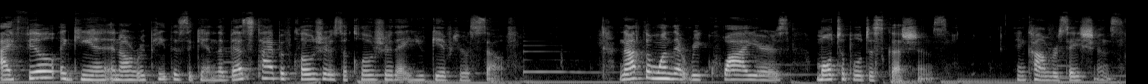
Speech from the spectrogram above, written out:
I feel again, and I'll repeat this again the best type of closure is a closure that you give yourself, not the one that requires multiple discussions and conversations.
